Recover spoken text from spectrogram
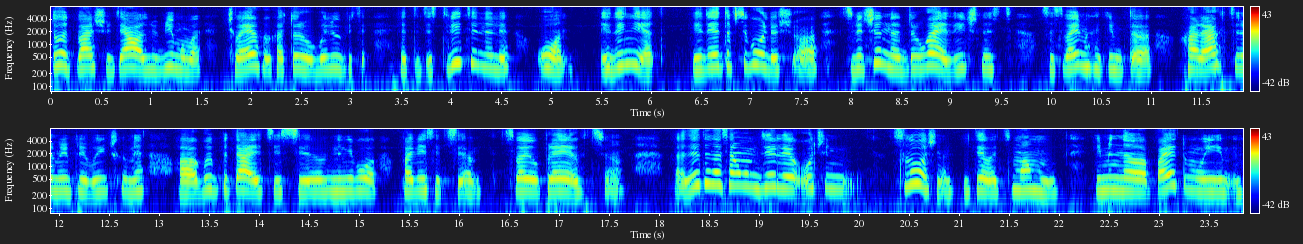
тот ваш идеал любимого человека, которого вы любите, это действительно ли он или нет? Или это всего лишь а, совершенно другая личность со своими какими-то характерами и привычками, а вы пытаетесь э, на него повесить э, свою проекцию. Это на самом деле очень сложно сделать самому. Именно поэтому и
